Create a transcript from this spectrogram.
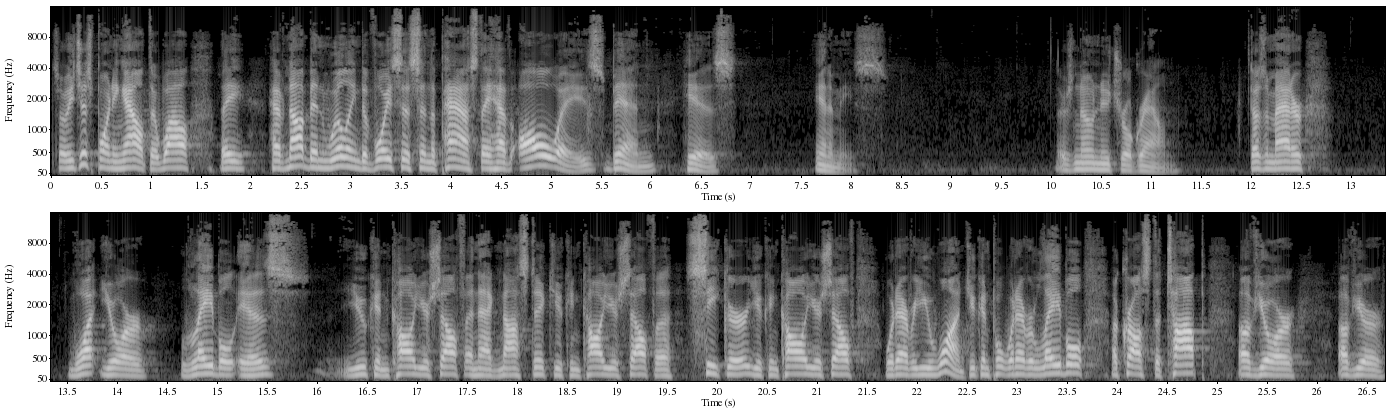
So he's just pointing out that while they have not been willing to voice this in the past, they have always been his enemies. There's no neutral ground. Doesn't matter what your label is. You can call yourself an agnostic. You can call yourself a seeker. You can call yourself whatever you want. You can put whatever label across the top of your, of your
